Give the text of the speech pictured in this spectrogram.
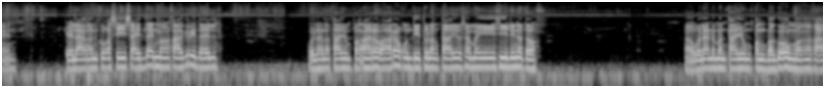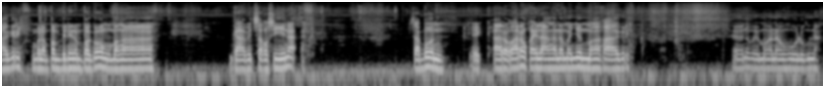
Ayan. Kailangan ko kasi sideline mga kaagri dahil wala na tayong pang araw-araw kung dito lang tayo sa may sili na to. Ah, wala naman tayong pang bagoong mga kaagri. Walang pambili ng bagoong mga gamit sa kusina. Sabon. Eh, araw-araw kailangan naman yun mga kaagri. Ano, may mga nahuhulog na.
